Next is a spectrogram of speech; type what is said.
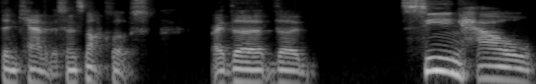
than cannabis, and it's not close. Right. The the seeing how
